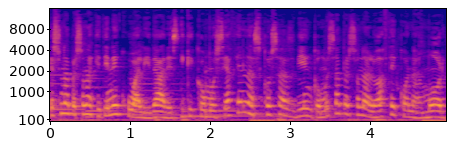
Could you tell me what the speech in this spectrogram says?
es una persona que tiene cualidades y que como se hacen las cosas bien, como esa persona lo hace con amor,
